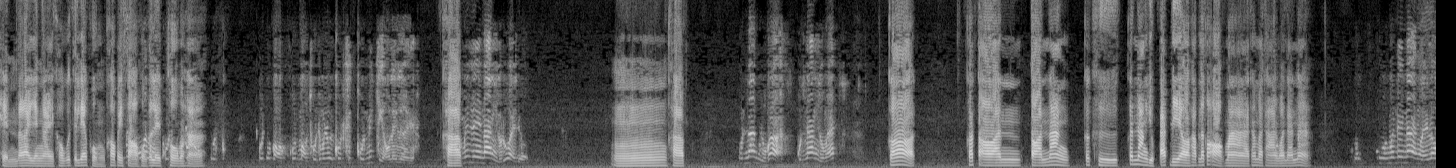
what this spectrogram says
เห็นอะไรยังไง เขาก็จะเรียกผมเข้าไปสอบผมก็เลยโทรมาหา คุณคุณจะบอกคุณบอกคุณไม่รู้คุณคุณไม่เกี่ยวอะไรเลยอะครับ ไม่ได้นั่งอยู่ด้วยเดี๋ยวอืมครับ คุณนั่งอยู่ป่ะคุณนั่งอยู่ไหมก็ก็ตอนตอนนั่งก็คือก็นั่งอยู่แป๊บเดียวครับ แล้วก็ออกมาท่านประธานวันนั้นน่ะไม่ได้นั่งเลยเรา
